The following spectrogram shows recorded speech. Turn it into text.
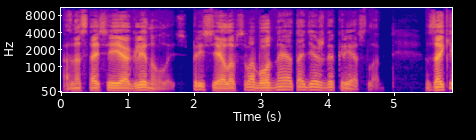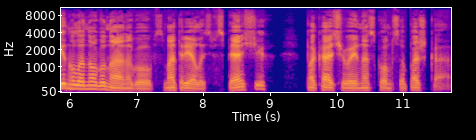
Анастасия оглянулась, присела в свободное от одежды кресло. Закинула ногу на ногу, всмотрелась в спящих, покачивая носком сапожка.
